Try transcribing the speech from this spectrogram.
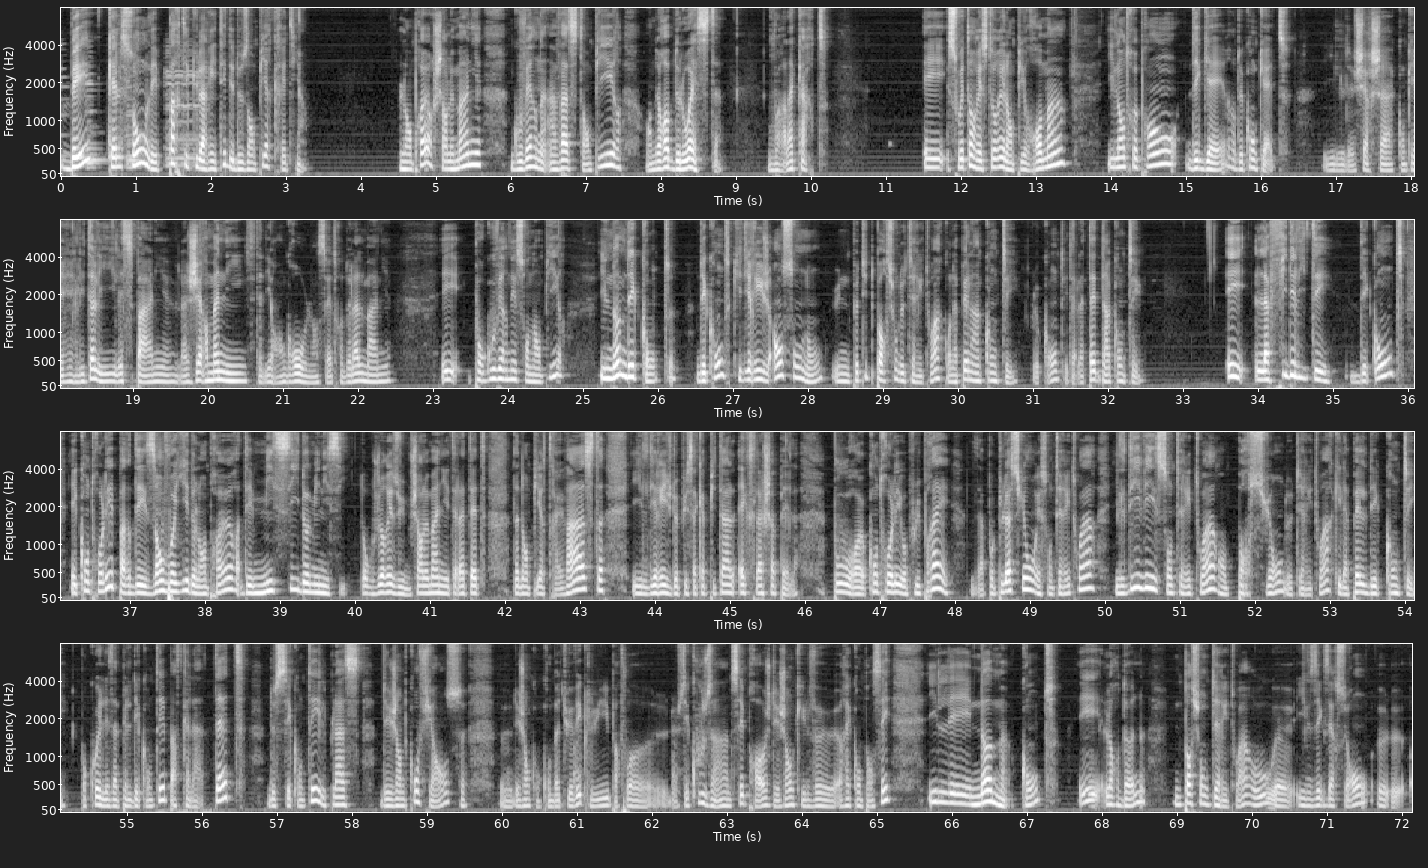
B. Quelles sont les particularités des deux empires chrétiens? L'empereur Charlemagne gouverne un vaste empire en Europe de l'Ouest, voir la carte. Et souhaitant restaurer l'empire romain, il entreprend des guerres de conquête. Il cherche à conquérir l'Italie, l'Espagne, la Germanie, c'est-à-dire en gros l'ancêtre de l'Allemagne. Et pour gouverner son empire, il nomme des comtes, des comtes qui dirigent en son nom une petite portion de territoire qu'on appelle un comté. Le comte est à la tête d'un comté. Et la fidélité des comtes est contrôlée par des envoyés de l'empereur, des missi dominici. Donc je résume, Charlemagne est à la tête d'un empire très vaste, il dirige depuis sa capitale Aix-la-Chapelle. Pour euh, contrôler au plus près la population et son territoire, il divise son territoire en portions de territoire qu'il appelle des comtés. Pourquoi il les appelle des comtés? Parce qu'à la tête de ces comtés, il place des gens de confiance, euh, des gens qui ont combattu avec lui, parfois euh, de ses cousins, de ses proches, des gens qu'il veut récompenser. Il les nomme comtes et leur donne une portion de territoire où euh, ils exerceront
